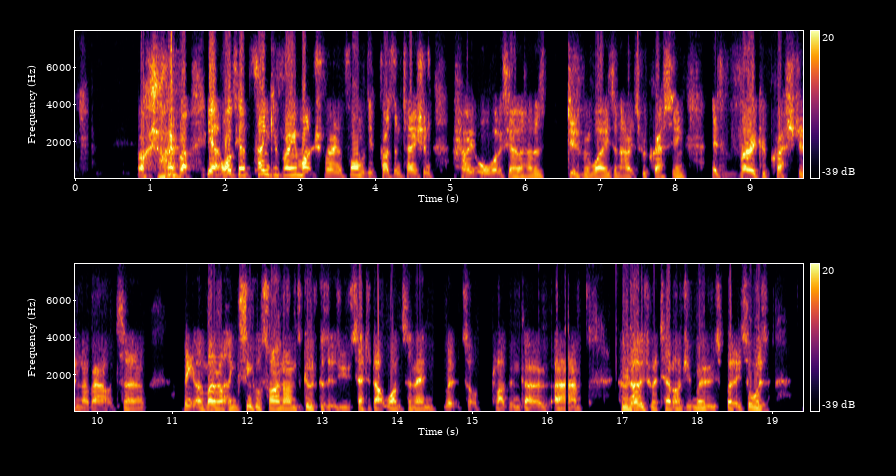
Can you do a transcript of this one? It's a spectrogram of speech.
Oh, sorry, but yeah, once again, thank you very much for an informative presentation, how it all works together, how there's different ways and how it's progressing. It's a very good question about, uh, I think at the moment, I think single sign-on is good because you set it up once and then sort of plug and go. Um, who knows where technology moves, but it's always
